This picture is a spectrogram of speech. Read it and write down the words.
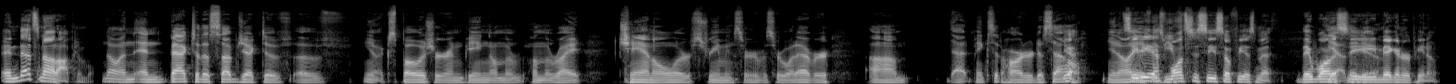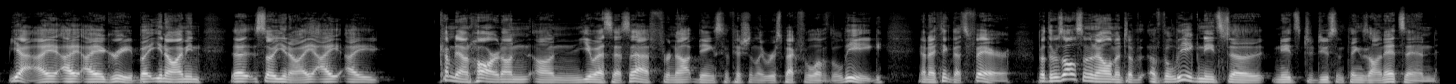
and that's not optimal. No, and and back to the subject of of you know exposure and being on the on the right channel or streaming service or whatever. Um, that makes it harder to sell. Yeah. You know, CBS if, if wants to see Sophia Smith. They want yeah, to see Megan Rapinoe. Yeah, I, I, I agree. But you know, I mean, uh, so you know, I, I, I come down hard on on USSF for not being sufficiently respectful of the league, and I think that's fair. But there's also an element of, of the league needs to needs to do some things on its end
